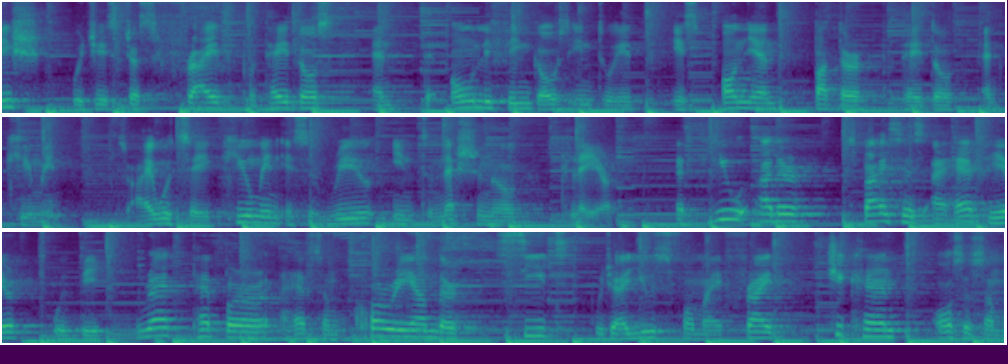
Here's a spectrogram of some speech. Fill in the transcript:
dish, which is just fried potatoes, and the only thing goes into it is onion, butter, potato, and cumin. So I would say cumin is a real international player. A few other spices I have here would be red pepper, I have some coriander seeds which I use for my fried chicken, also some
